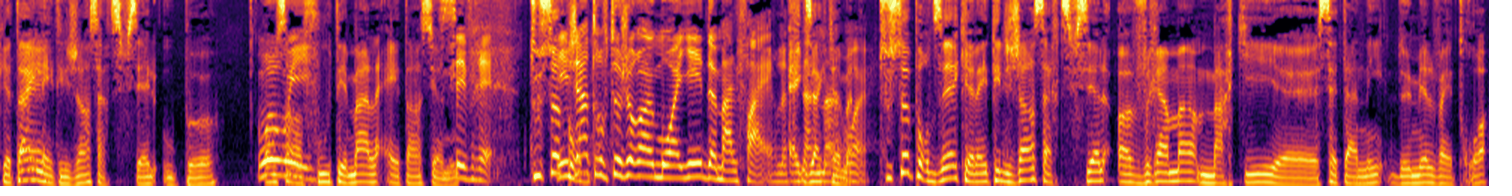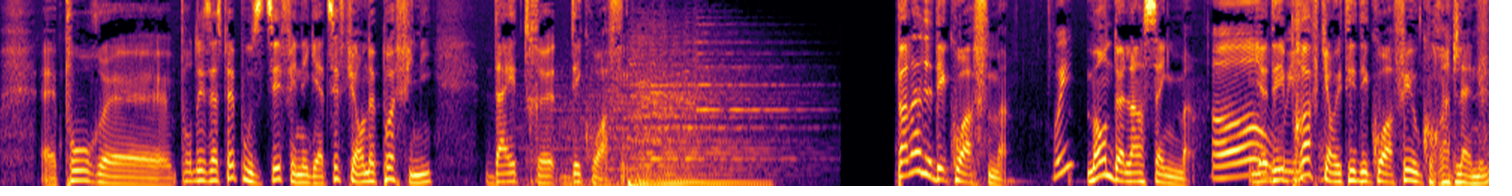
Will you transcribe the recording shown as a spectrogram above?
que t'aies Ouais. l'intelligence artificielle ou pas, on Oui, s'en oui. fout. T'es mal intentionné. C'est vrai. Tout ça Les pour- gens trouvent toujours un moyen de mal faire. Là. Exactement. Ouais. Tout ça pour dire que l'intelligence artificielle a vraiment marqué euh, cette année 2023 euh, pour euh, pour des aspects positifs et négatifs. Puis on n'a pas fini d'être décoiffé. Parlant de décoiffement. Oui. Monde de l'enseignement. Oh, Il y a des oui. profs qui ont été décoiffés au courant de l'année.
